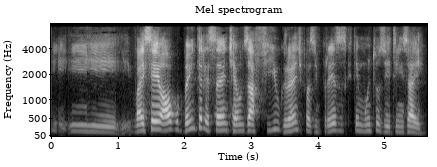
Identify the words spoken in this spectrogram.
e, e vai ser algo bem interessante. É um desafio grande para as empresas que tem muitos itens aí.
